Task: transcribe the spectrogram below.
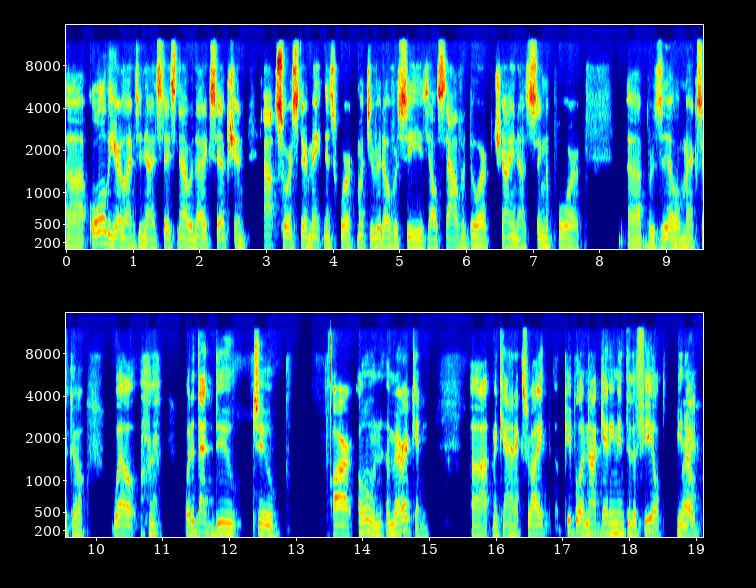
Uh, all the airlines in the United States now, without exception, outsource their maintenance work, much of it overseas, El Salvador, China, Singapore, uh, Brazil, Mexico. Well, what did that do to our own American uh, mechanics, right? People are not getting into the field. You right. know,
